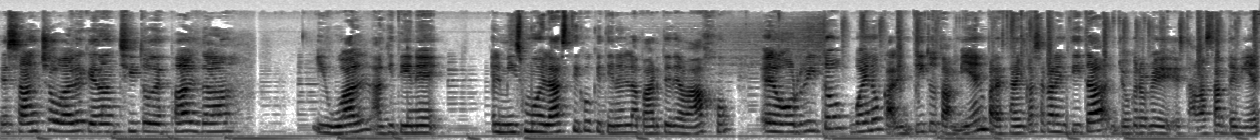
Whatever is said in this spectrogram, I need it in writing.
Es ancho, ¿vale? Queda anchito de espalda. Igual, aquí tiene el mismo elástico que tiene en la parte de abajo. El gorrito, bueno, calentito también, para estar en casa calentita yo creo que está bastante bien.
